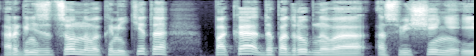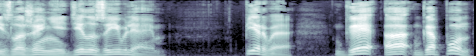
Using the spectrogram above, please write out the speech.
организационного комитета, пока до подробного освещения и изложения дела заявляем. Первое. Г. А. Гапон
